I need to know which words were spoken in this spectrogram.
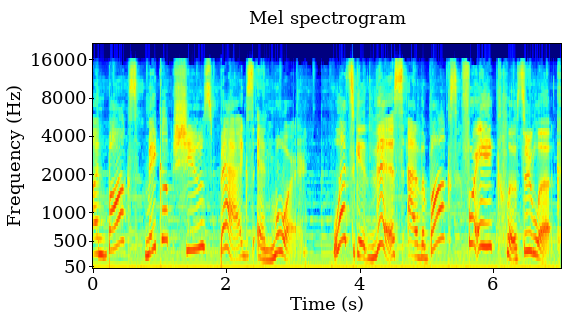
unbox, makeup, shoes, bags, and more. Let's get this out of the box for a closer look.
